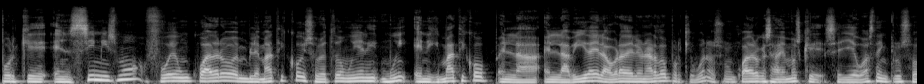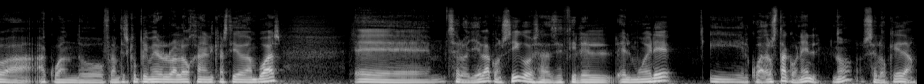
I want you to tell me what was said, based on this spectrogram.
porque en sí mismo fue un cuadro emblemático y sobre todo muy, muy enigmático en la, en la vida y la obra de Leonardo, porque bueno, es un cuadro que sabemos que se llevó hasta incluso a, a cuando Francisco I lo aloja en el castillo de Amboise, eh, se lo lleva consigo, o sea, es decir, él, él muere y el cuadro está con él, ¿no? Se lo queda.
